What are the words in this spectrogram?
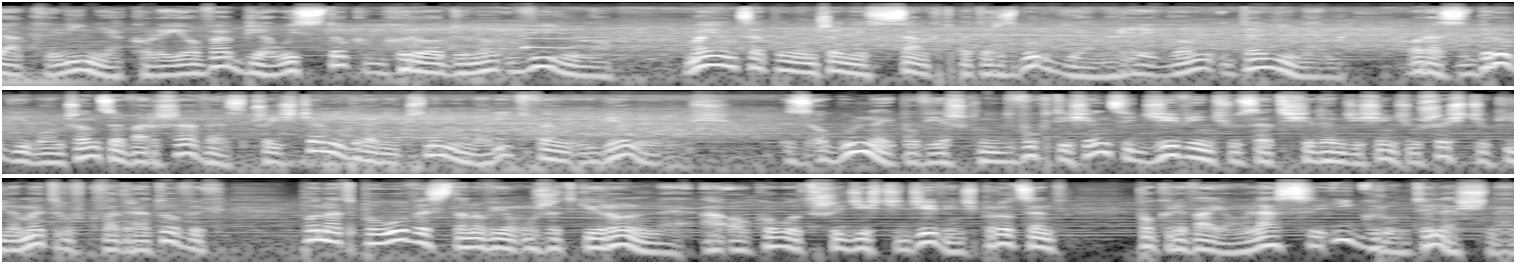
jak linia kolejowa Białystok-Grodno-Wilno, mająca połączenie z Sankt Petersburgiem, Rygą i Tallinem oraz drogi łączące Warszawę z przejściami granicznymi na Litwę i Białoruś. Z ogólnej powierzchni 2976 km2 ponad połowę stanowią użytki rolne, a około 39% pokrywają lasy i grunty leśne.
